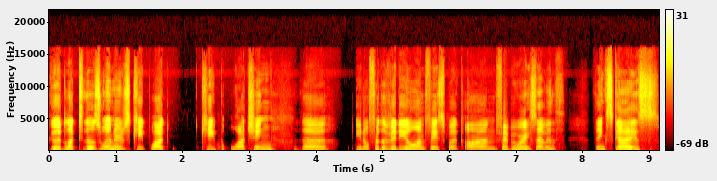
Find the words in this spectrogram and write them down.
Good luck to those winners. Keep what keep watching the you know for the video on Facebook on February 7th. Thanks guys.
